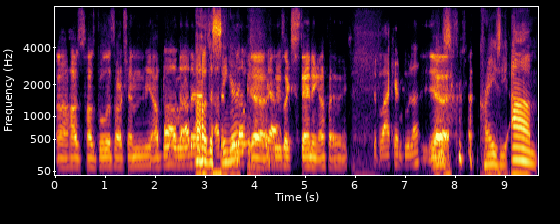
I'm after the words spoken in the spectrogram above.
Uh, Haz Hasbullah's arch enemy, Abdul. Oh, the other. Oh, the other singer? Bula. yeah, yeah. he was like standing up. I think. The black haired Bula. Yeah, crazy. Um,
